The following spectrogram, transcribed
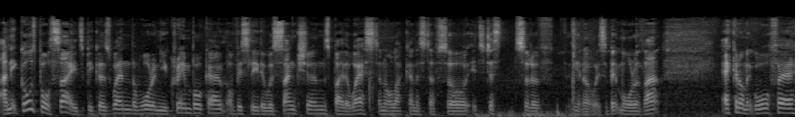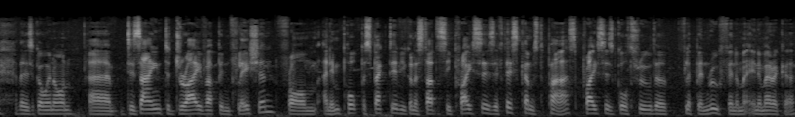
and it goes both sides because when the war in Ukraine broke out, obviously there was sanctions by the West and all that kind of stuff. So it's just sort of, you know, it's a bit more of that economic warfare that is going on, uh, designed to drive up inflation from an import perspective. You're going to start to see prices, if this comes to pass, prices go through the flipping roof in, in America,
